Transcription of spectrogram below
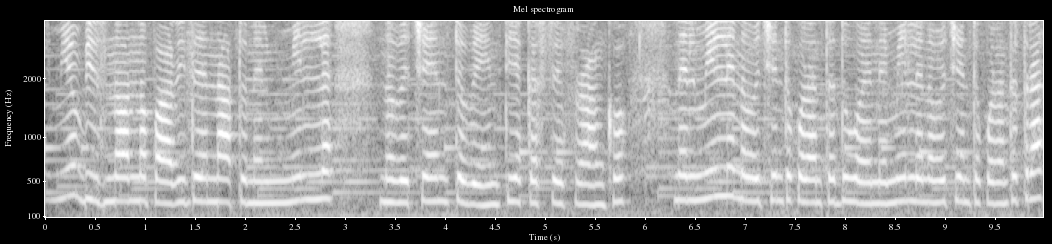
Il mio bisnonno Paride è nato nel 1920 a Castelfranco. Nel 1942 e nel 1943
